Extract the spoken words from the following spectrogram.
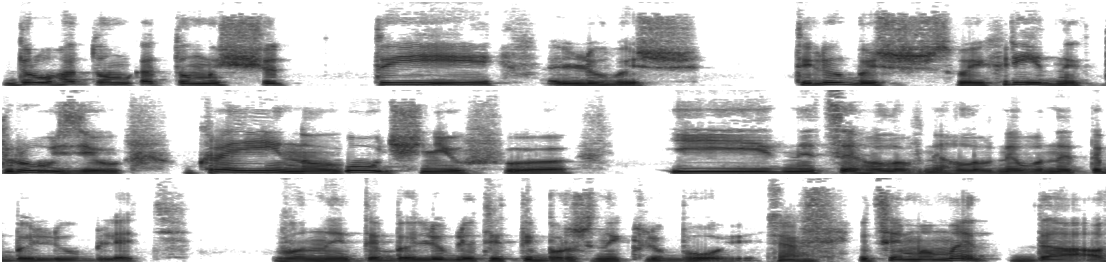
Друга думка, тому що ти любиш. Ти любиш своїх рідних, друзів, Україну, учнів, е, і не це головне. Головне, вони тебе люблять вони тебе люблять, і ти боржник любові. Так. І цей момент да,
